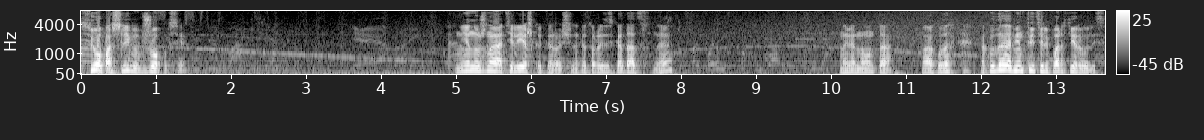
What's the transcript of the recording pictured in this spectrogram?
Все, пошли вы в жопу все. Мне нужна тележка, короче, на которой здесь кататься, да? Наверное, вон та. А, куда? А куда менты телепортировались?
